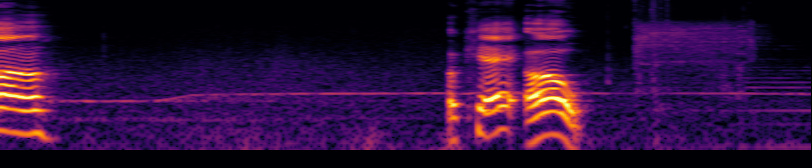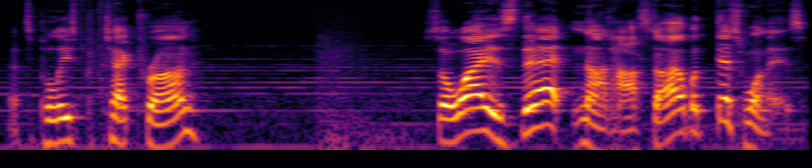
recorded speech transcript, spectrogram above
Uh. Okay. Oh. That's Police Protectron. So why is that not hostile, but this one is?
